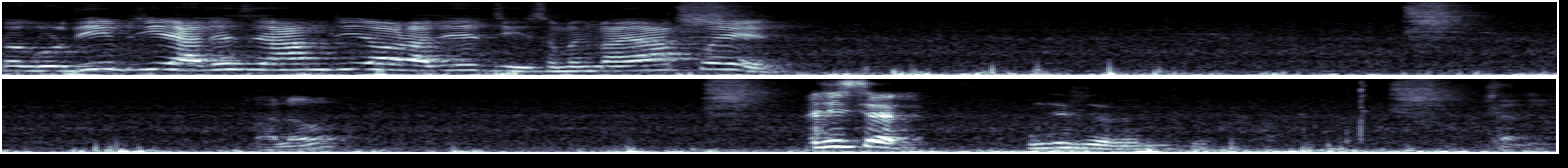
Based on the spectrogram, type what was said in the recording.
तो गुरदीप जी राधे श्याम जी और राजेश जी समझ में आया आपको ये? Hello ji sir ji sir चलिए।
